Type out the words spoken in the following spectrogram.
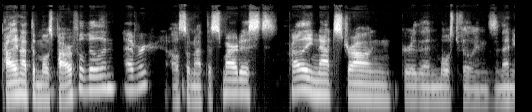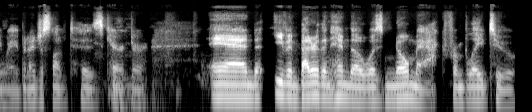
Probably not the most powerful villain ever. Also not the smartest. Probably not stronger than most villains in any way, but I just loved his character. And even better than him though was Nomak from Blade 2.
